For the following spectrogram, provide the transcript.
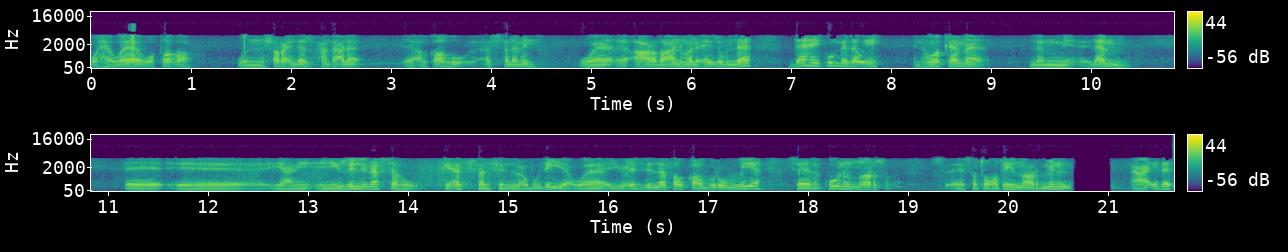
وهواه وطغى وإن شرع الله سبحانه وتعالى ألقاه أسفل منه وأعرض عنه والعياذ بالله ده هيكون جزاؤه إيه؟ إن هو كما لم لم آه، آه، يعني يذل نفسه في أسفل في العبودية ويعز الله فوقه بالربوبية سيكون النار ستغطيه النار من عائدة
